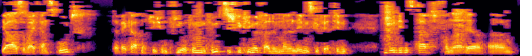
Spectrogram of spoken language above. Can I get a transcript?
ja, soweit ganz gut. Der Wecker hat natürlich um 4.55 Uhr geklingelt, weil meine Lebensgefährtin Frühdienst hat. Von daher ähm,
